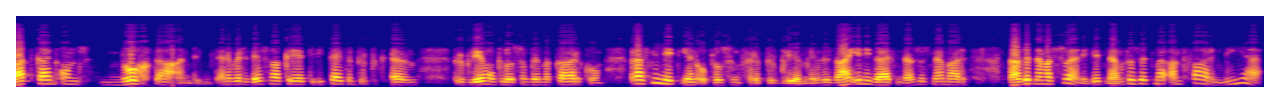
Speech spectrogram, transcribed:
Wat kan ons nog daaraan doen? En oor dis waar kreatiwiteit en pro um, probleemoplossing bymekaar kom. Maar daar's nie net een oplossing vir 'n probleem nie. Dit is daai een nie werk en dan is ons nou maar dan is dit nou maar so, nie weet nou moet ons dit maar aanvaar. Nee,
